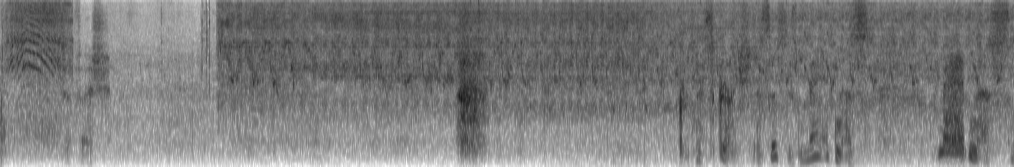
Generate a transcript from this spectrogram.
It's a fish. Goodness gracious, this is madness. Madness.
